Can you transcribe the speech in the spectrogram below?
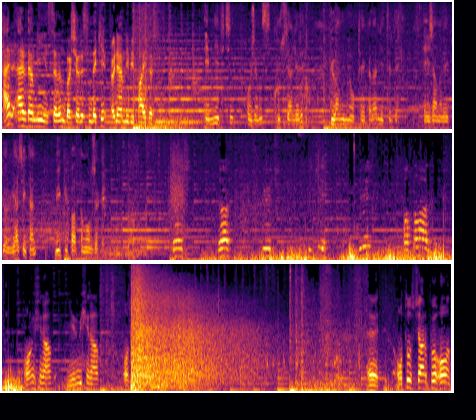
her erdemli insanın başarısındaki önemli bir paydır. Emniyet için hocamız kursiyerleri güvenli bir noktaya kadar getirdi. Heyecanla bekliyorum. Gerçekten büyük bir patlama olacak. 5, 4, 3, 2, 1, patlamak. 10 şınav, 20 şınav, 30. Evet, 30 çarpı 10.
